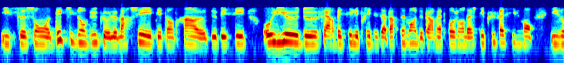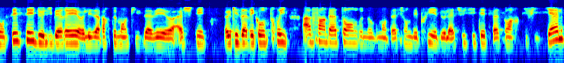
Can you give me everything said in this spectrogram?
Ils se sont dès qu'ils ont vu que le marché était en train de baisser, au lieu de faire baisser les prix des appartements et de permettre aux gens d'acheter plus facilement, ils ont cessé de libérer les appartements qu'ils avaient achetés, qu'ils avaient construits, afin d'attendre une augmentation des prix et de la susciter de façon artificielle.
